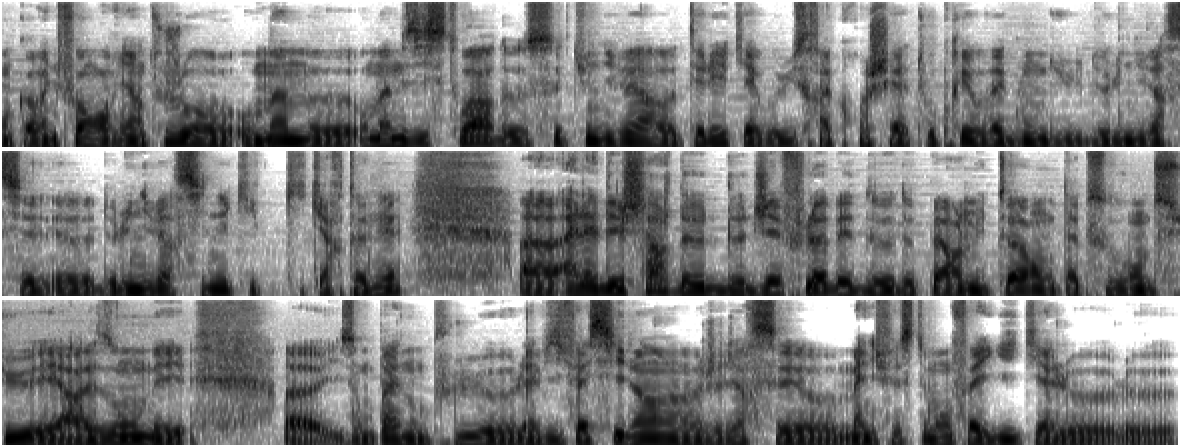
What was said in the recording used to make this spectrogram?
encore une fois, on revient toujours aux mêmes euh, aux mêmes histoires de cet univers euh, télé qui a voulu se raccrocher à tout prix au wagon du de l'univers euh, de l'univers ciné qui, qui cartonnait. Euh, à la décharge de, de Jeff Lubb et de, de Perlmutter, on tape souvent dessus et à raison, mais ils ont pas non plus euh, la vie facile. Hein. Je veux dire, c'est euh, manifestement Feige qui a le, le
